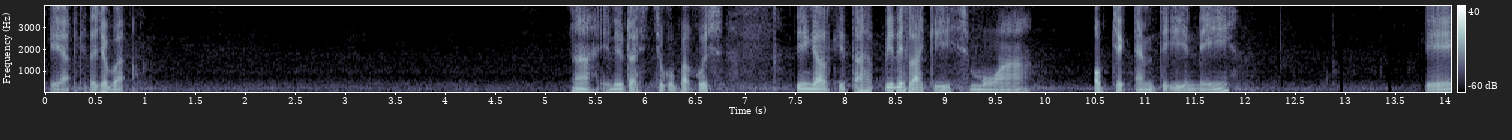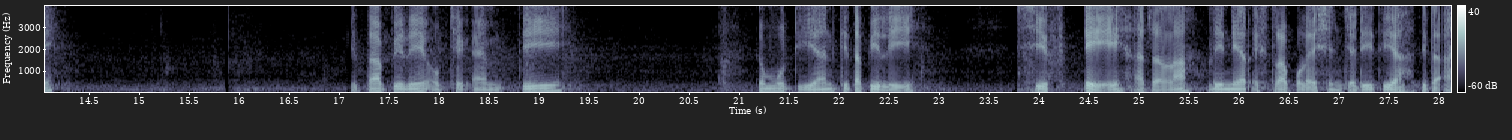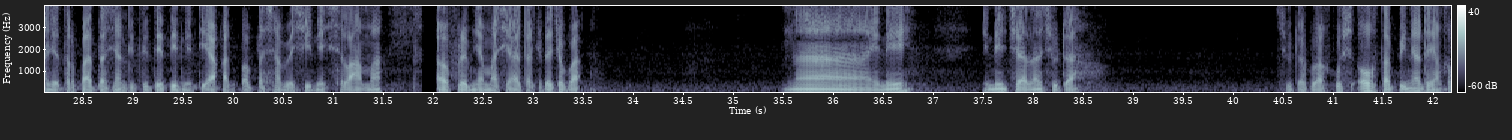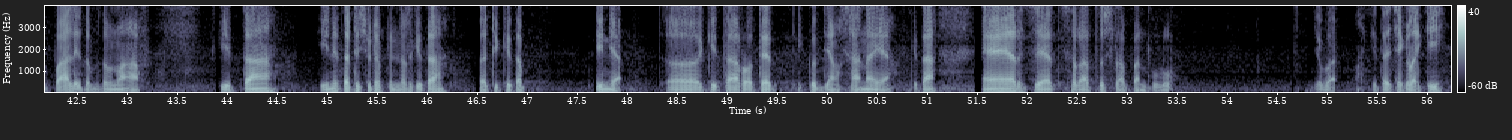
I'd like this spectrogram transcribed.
ya kita coba. Nah ini udah cukup bagus tinggal kita pilih lagi semua objek empty ini. Oke. Kita pilih objek empty. Kemudian kita pilih shift E adalah linear extrapolation. Jadi dia tidak hanya terbatas yang di titik ini dia akan bablas sampai sini selama uh, frame-nya masih ada. Kita coba. Nah ini ini jalan sudah sudah bagus. Oh tapi ini ada yang kebalik teman-teman. Maaf. Kita ini tadi sudah benar kita tadi kita ini ya eh, kita rotate ikut yang sana ya. Kita RZ 180 coba kita cek lagi.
